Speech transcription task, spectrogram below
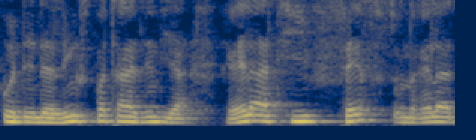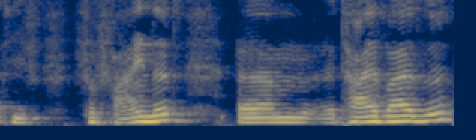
Und in der Linkspartei sind die ja relativ fest und relativ verfeindet, ähm, teilweise.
